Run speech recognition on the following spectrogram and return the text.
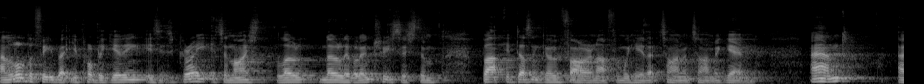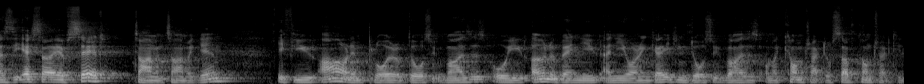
And a lot of the feedback you're probably getting is it's great, it's a nice low, no level entry system, but it doesn't go far enough. And we hear that time and time again. And as the SIA have said time and time again, if you are an employer of door supervisors or you own a venue and you are engaging door supervisors on a contract or subcontracted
